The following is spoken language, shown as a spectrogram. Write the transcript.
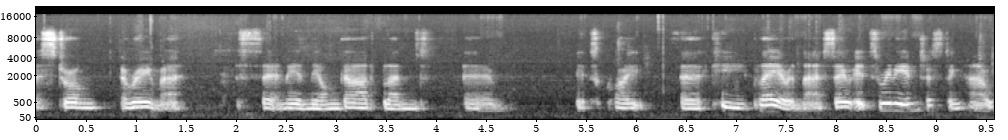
a strong aroma. Certainly in the On Guard blend, um, it's quite a key player in there. So it's really interesting how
